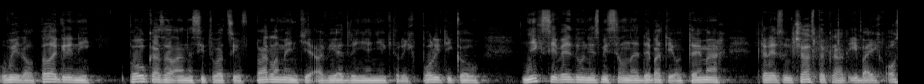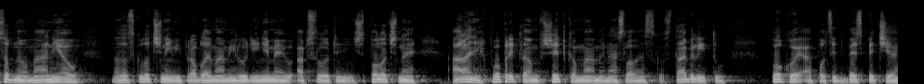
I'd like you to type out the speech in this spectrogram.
uviedol Pellegrini, poukázal aj na situáciu v parlamente a vyjadrenia niektorých politikov. Nech si vedú nezmyselné debaty o témach, ktoré sú častokrát iba ich osobnou mániou, no so skutočnými problémami ľudí nemajú absolútne nič spoločné, ale nech popri tom všetko máme na Slovensku stabilitu, pokoj a pocit bezpečia.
